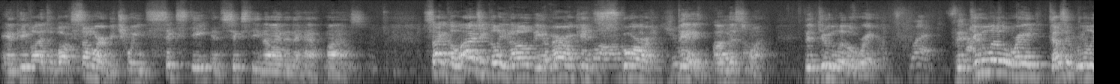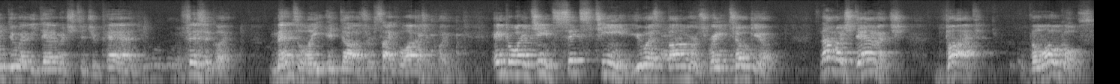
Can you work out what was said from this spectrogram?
and people had to walk somewhere between 60 and 69 and a half miles. Psychologically, though, the Americans score big on this one. The Doolittle raid. What? The Doolittle raid doesn't really do any damage to Japan physically. Mentally, it does, or psychologically. April 18th, 16 U.S. bombers raid Tokyo. Not much damage, but the locals,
